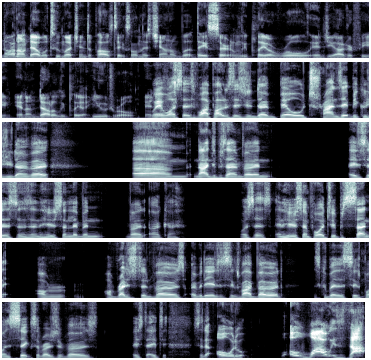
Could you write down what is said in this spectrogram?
Now, I don't dabble too much into politics on this channel, but they certainly play a role in geography and undoubtedly play a huge role in Wait, what's this? Why politicians don't build transit because you don't vote? Um, ninety percent voting. Age citizens in Houston live in vote. Okay, what's this? In Houston, forty-two percent of of registered voters over the age of sixty-five voted. As compared to six point six of registered voters aged to eighteen. So the older. Oh wow, is that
